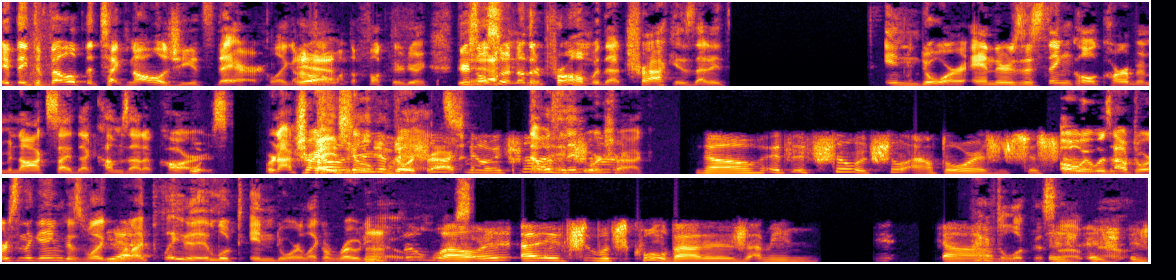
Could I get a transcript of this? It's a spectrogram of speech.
If they develop the technology, it's there. Like I don't know what the fuck they're doing. There's Yeah. also another problem with that track is that it's indoor and there's this thing called carbon monoxide that comes out of cars. We're not trying Wait, to kill an them. indoor fans. track? No, it's not. That was an it's indoor not- track. No, it's it's still it's still outdoors. It's just. Oh, it um, was outdoors in the game because like when. I played it, it looked indoor like a rodeo. almost. Well, it, uh, it's what's cool about it is, I mean, um, I have to look this is, up. Is, is,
